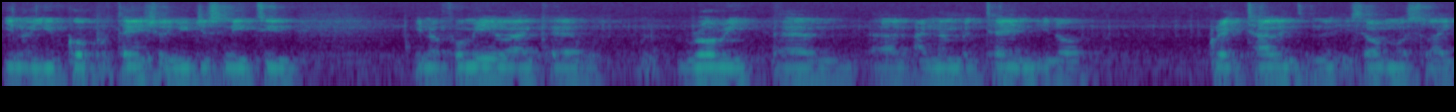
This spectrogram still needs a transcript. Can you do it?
you know you've got potential. You just need to, you know, for me like um, Rory um, uh, at number ten, you know, great talent, and it's almost like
